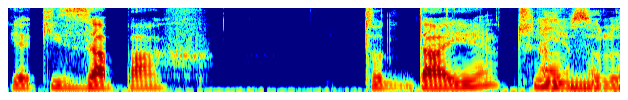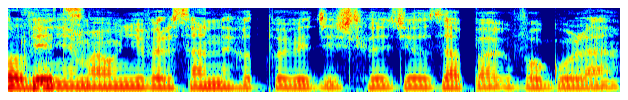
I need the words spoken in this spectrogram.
jaki zapach to daje, czy nie Absolutnie ma? Powiedz. nie ma uniwersalnych odpowiedzi, jeśli chodzi o zapach w ogóle.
